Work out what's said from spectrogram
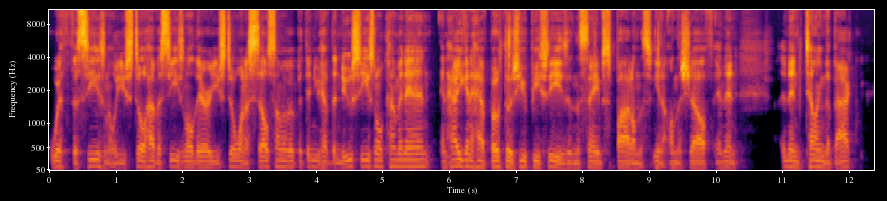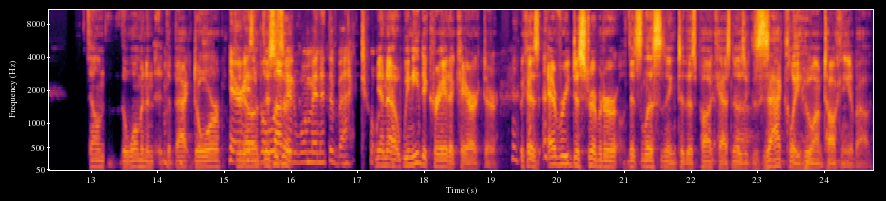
with the seasonal. You still have a seasonal there. You still want to sell some of it, but then you have the new seasonal coming in. And how are you going to have both those UPCs in the same spot on the you know on the shelf? And then and then telling the back, telling the woman in at the back door, you know, this is beloved a, woman at the back door. you know, we need to create a character because every distributor that's listening to this podcast knows exactly who I'm talking about.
